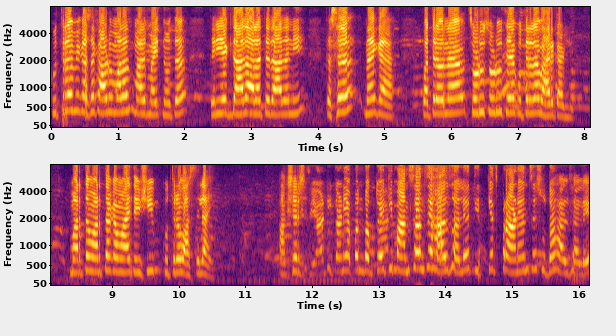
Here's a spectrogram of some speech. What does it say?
कुत्रं मी कसं काढू मलाच माहीत माहीत नव्हतं. तरी एक दादा आला त्या दादानी कसं नाही का पत्र्यावर चढू चढू त्या कुत्र्याला बाहेर काढले. मारता मारता का माझ्या दिवशी कुत्रं वाचलेलं आहे. अक्षरशः या ठिकाणी आपण बघतोय की माणसांचे हाल झाले तितकेच प्राण्यांचे सुद्धा हाल झाले.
